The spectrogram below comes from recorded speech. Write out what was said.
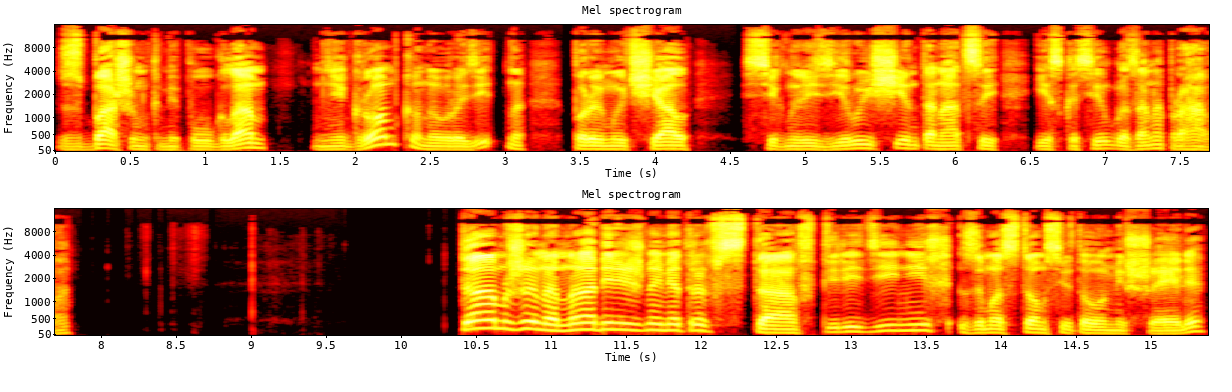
с башенками по углам, негромко, но выразительно промычал сигнализирующей интонацией и скосил глаза направо. Там же, на набережной метрах встав, впереди них, за мостом Святого Мишеля,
